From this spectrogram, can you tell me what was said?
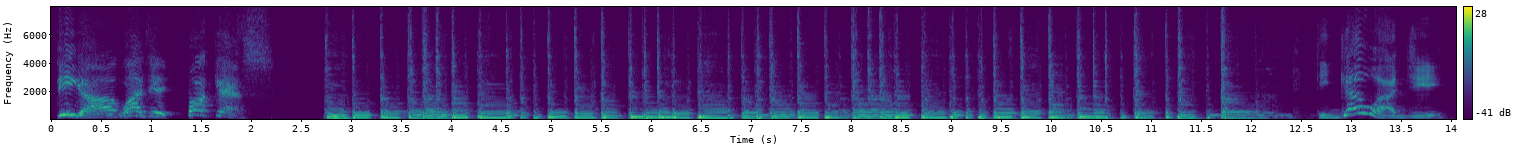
Tiga Wajib Podcast. Tiga Wajib.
